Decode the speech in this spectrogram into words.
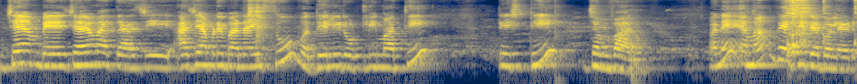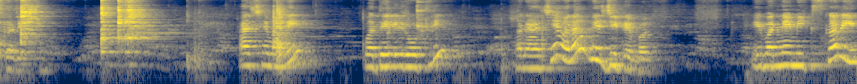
જય અંબે જય માતાજી. આજે આપણે બનાવીશું વધેલી રોટલીમાંથી ટેસ્ટી જમવાનું. અને એમાં વેજીટેબલ એડ કરીશું. આ છે મારી વધેલી રોટલી અને આ છે મારા વેજીટેબલ એ બંને મિક્સ કરી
